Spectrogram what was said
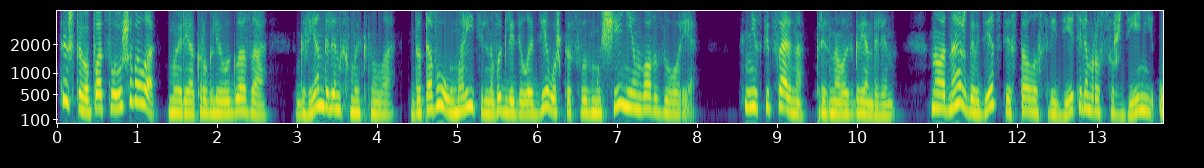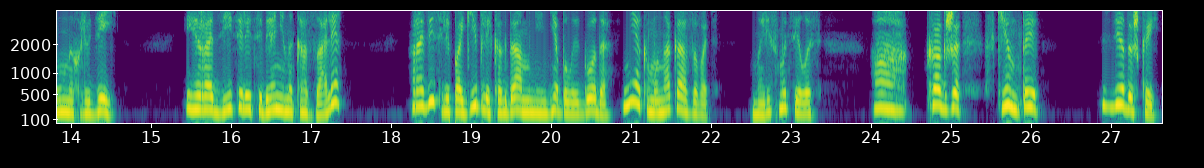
Ты что, подслушивала? Мэри округлила глаза. Гвендолин хмыкнула. До того уморительно выглядела девушка с возмущением во взоре. «Не специально», — призналась Гвендолин. «Но однажды в детстве стала свидетелем рассуждений умных людей». «И родители тебя не наказали?» Родители погибли, когда мне не было и года, некому наказывать. Мэри смутилась. «А, как же, с кем ты?» «С дедушкой,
